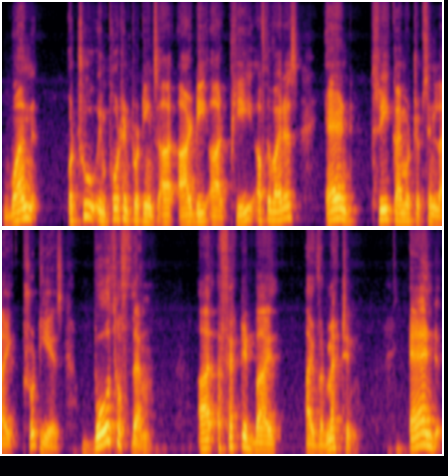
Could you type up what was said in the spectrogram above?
One or two important proteins are RDRP of the virus and 3 chymotrypsin like protease, both of them are affected by ivermectin. And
